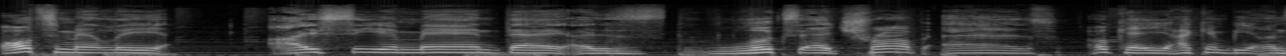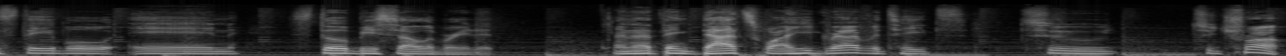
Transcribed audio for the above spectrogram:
ultimately, I see a man that is looks at Trump as okay, I can be unstable and still be celebrated, and I think that's why he gravitates to to Trump.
